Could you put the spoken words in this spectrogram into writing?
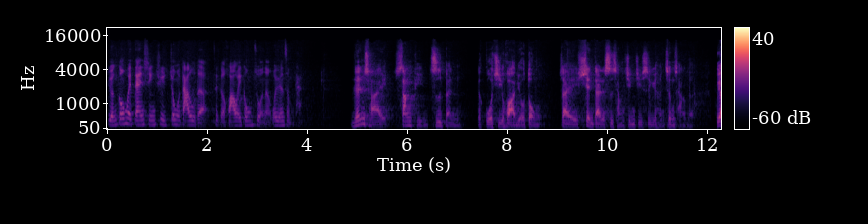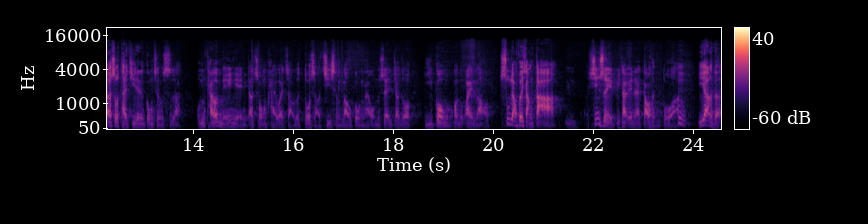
员工会担心去中国大陆的这个华为工作呢？委员怎么看？人才、商品、资本的国际化流动，在现代的市场经济是一个很正常的。不要说台积电的工程师啊。我们台湾每一年要从海外找了多少基层劳工来？我们虽然叫做移工或者外劳，数量非常大啊，嗯，薪水也比他原来高很多啊，嗯，一样的。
